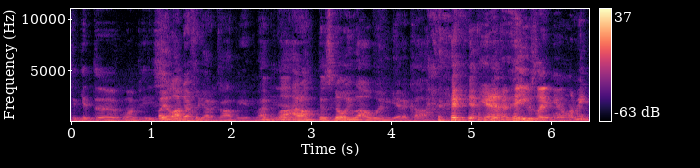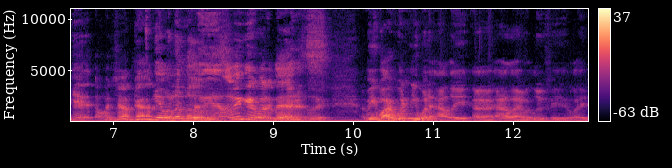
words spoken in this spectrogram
to get the One Piece. Oh yeah, Law definitely got a copy. I, I don't. There's no way Law wouldn't get a copy. Yeah, but he was like, yo, let me get what y'all got. Get one of those. Yeah, let me get one of that. Like, I mean, why wouldn't you want to ally uh, ally with Luffy? Like,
